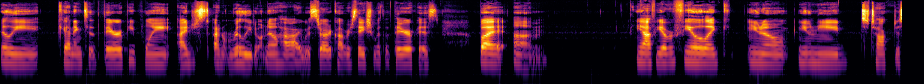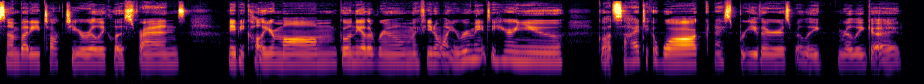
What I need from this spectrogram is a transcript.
really getting to the therapy point. I just I don't really don't know how I would start a conversation with a therapist. But um yeah, if you ever feel like, you know, you need to talk to somebody, talk to your really close friends, maybe call your mom, go in the other room if you don't want your roommate to hear you. Go outside, take a walk. Nice breather is really really good.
